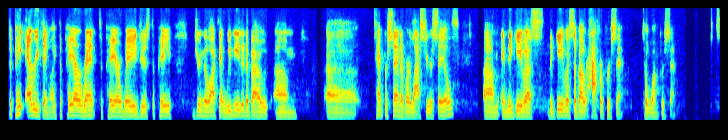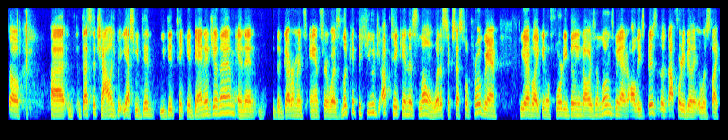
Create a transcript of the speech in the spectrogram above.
to pay everything, like to pay our rent, to pay our wages, to pay during the lockdown. We needed about um, uh, 10% of our last year's sales, um, and they gave us they gave us about half a percent to one percent. So uh, that's the challenge. But yes, we did we did take advantage of them, and then the government's answer was, look at the huge uptake in this loan. What a successful program! We have like you know 40 billion dollars in loans going on and all these business uh, not 40 billion it was like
